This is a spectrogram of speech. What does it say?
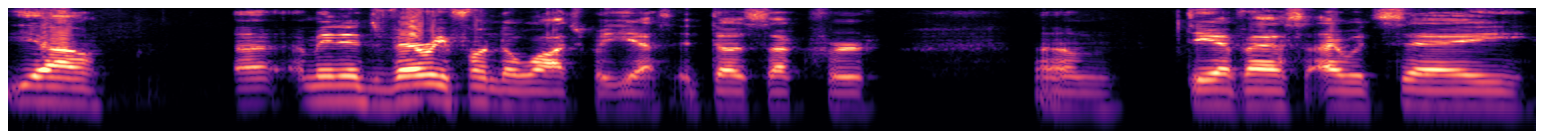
Yeah. Uh, I mean, it's very fun to watch, but yes, it does suck for um, DFS. I would say,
